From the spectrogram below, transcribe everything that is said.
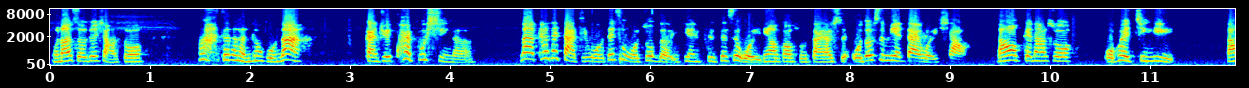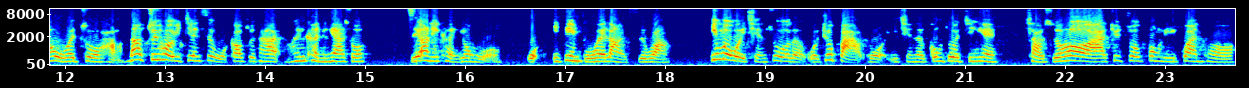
我那时候就想说，啊，真的很痛苦，那感觉快不行了。那他在打击我，但是我做的一件事，这是我一定要告诉大家是，我都是面带微笑，然后跟他说我会尽力，然后我会做好。那最后一件事，我告诉他很肯定，他说只要你肯用我，我一定不会让你失望，因为我以前做的，我就把我以前的工作经验，小时候啊去做凤梨罐头，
